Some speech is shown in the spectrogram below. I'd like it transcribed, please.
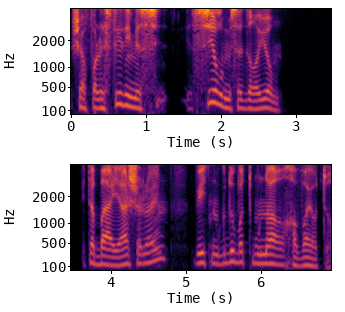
שהפלסטינים יס... יסירו מסדר היום את הבעיה שלהם ויתמקדו בתמונה הרחבה יותר.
